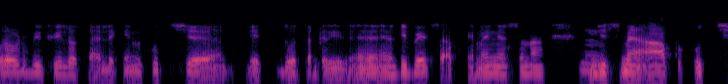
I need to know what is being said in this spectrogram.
प्राउड भी फील होता है लेकिन कुछ एक दो तकरीर डिबेट्स आपके मैंने सुना हम्म। जिसमें आप कुछ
